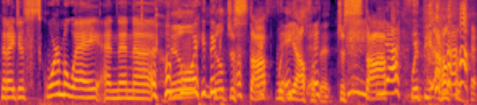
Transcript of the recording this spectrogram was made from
that I just squirm away and then uh, Bill, avoid the Bill, just stop with the alphabet. Just stop Yes. with the alphabet.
